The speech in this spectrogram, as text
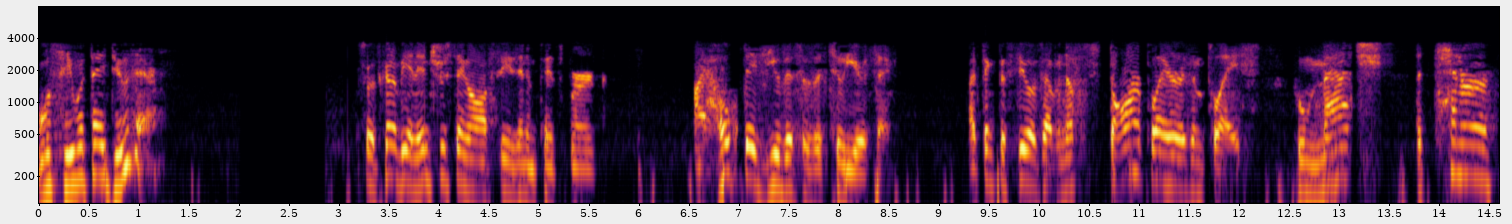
we'll see what they do there. So it's going to be an interesting offseason in Pittsburgh. I hope they view this as a two year thing. I think the Steelers have enough star players in place who match the tenor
